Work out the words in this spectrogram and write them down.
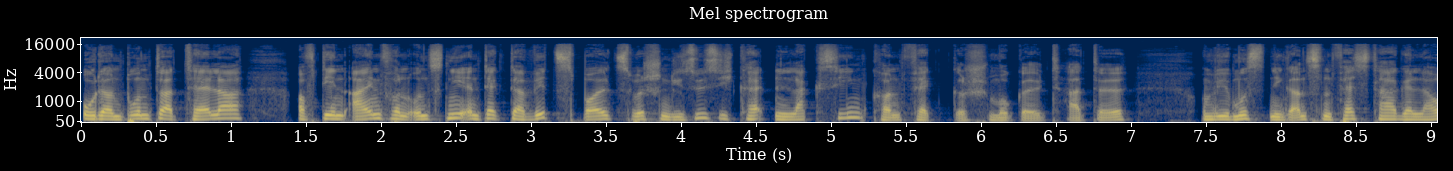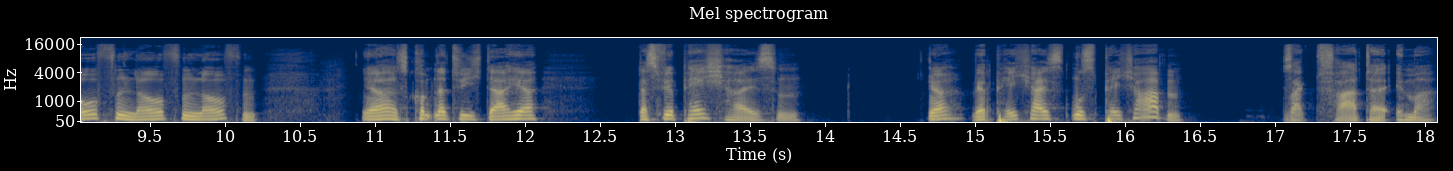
Oder ein bunter Teller, auf den ein von uns nie entdeckter Witzbold zwischen die Süßigkeiten Laxinkonfekt geschmuggelt hatte. Und wir mussten die ganzen Festtage laufen, laufen, laufen. Ja, es kommt natürlich daher, dass wir Pech heißen. Ja, wer Pech heißt, muss Pech haben, sagt Vater immer.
